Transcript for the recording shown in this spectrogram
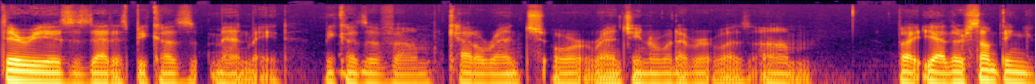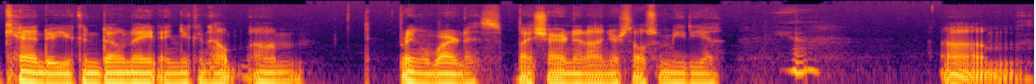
theory is is that it's because man-made, because Mhm. of um, cattle ranch or ranching or whatever it was. Um, but yeah, there's something you can do. You can donate and you can help um, bring awareness by sharing it on your social media. yeah Um,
